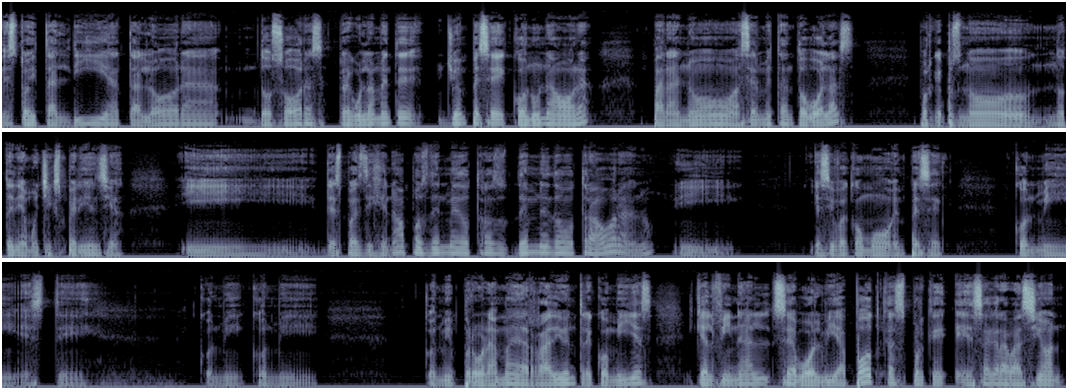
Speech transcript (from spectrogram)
estoy tal día, tal hora, dos horas. Regularmente yo empecé con una hora para no hacerme tanto bolas, porque pues no, no tenía mucha experiencia. Y después dije, no, pues denme de otra, denme de otra hora, ¿no? Y, y así fue como empecé con mi, este, con mi, con mi, con mi programa de radio, entre comillas, que al final se volvía podcast, porque esa grabación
